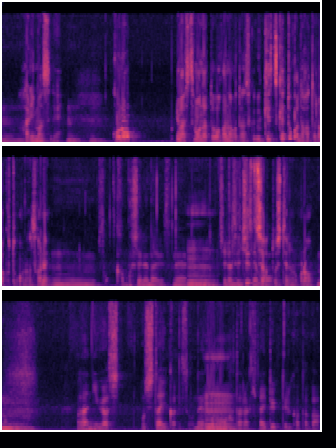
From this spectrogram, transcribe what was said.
うん。ありますね。うんうん。この今質問だと分からなかったんですけど、受付とかで働くとかなんですかね。う。んかもしれないですね、うん、施術者としてなのかな。うん。何がしをしたいかですよね、うん。働きたいと言ってる方が。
